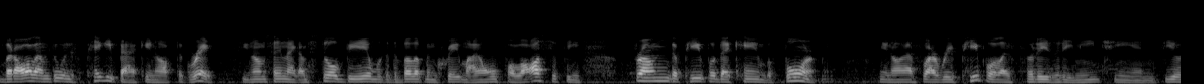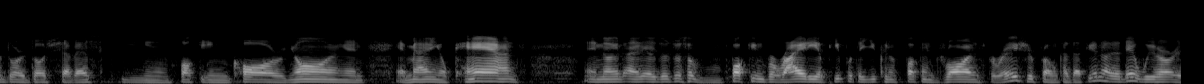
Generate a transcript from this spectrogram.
But all I'm doing is piggybacking off the greats. You know what I'm saying? Like, I'm still being able to develop and create my own philosophy from the people that came before me. You know, that's why I read people like Friedrich Nietzsche and Fyodor Dostoevsky and fucking Carl Jung and Immanuel Kant and uh, there's just a fucking variety of people that you can fucking draw inspiration from. Because at the end of the day, we are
